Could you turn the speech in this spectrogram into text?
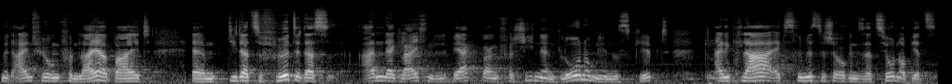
mit Einführung von Leiharbeit, ähm, die dazu führte, dass an der gleichen Werkbank verschiedene Entlohnungen es gibt. Eine klar extremistische Organisation, ob jetzt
